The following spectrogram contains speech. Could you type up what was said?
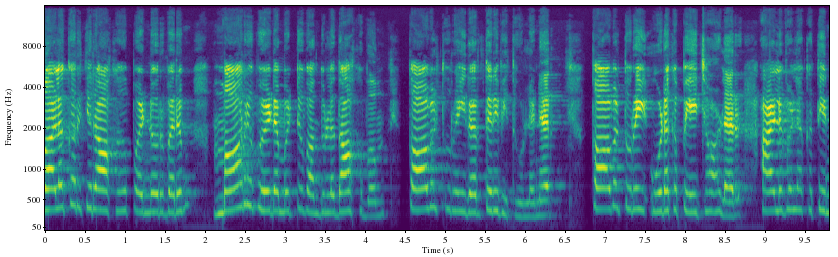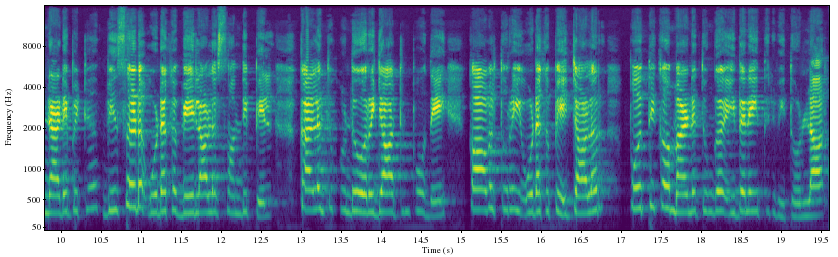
வழக்கறிஞராக பெண்ணொருவரும் மாறு வேடமிட்டு வந்துள்ளதாகவும் காவல்துறையினர் தெரிவித்துள்ளனர். காவல்துறை ஊடக பேச்சாளர் அலுவலகத்தில் நடைபெற்ற விசேட ஊடக வேளாளர் சந்திப்பில் கலந்து கொண்டு உரையாற்றும் போதே காவல்துறை ஊடக பேச்சாளர் பொத்திகா மணத்துங்க இதனை தெரிவித்துள்ளார்.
